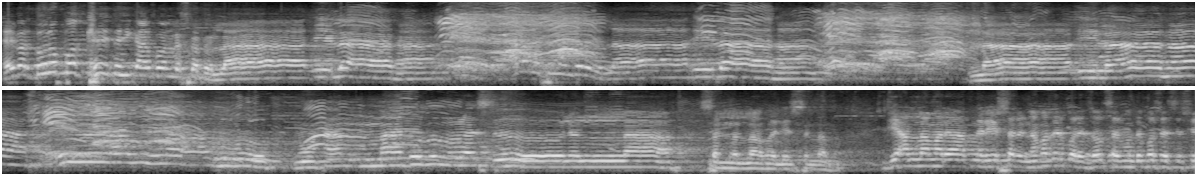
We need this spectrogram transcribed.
এবার দুনো পক্ষেই দেখি কার বললেস কত। লা ইলাহা। লা ইলাহা। লা ইলাহা। ইল্লাল্লাহু যে আল্লাহ আমারে আপনার ইশারে নামাজের পরে জলসার মধ্যে বসেছে, সে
